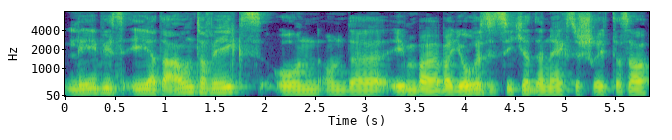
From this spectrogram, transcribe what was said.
Levi ist eher da unterwegs und, und äh, eben bei, bei Joris ist sicher der nächste Schritt, dass er,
